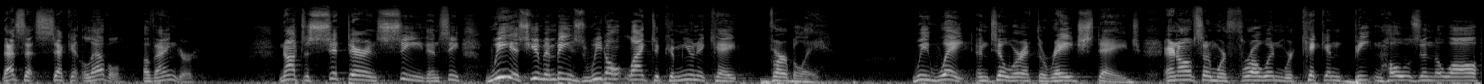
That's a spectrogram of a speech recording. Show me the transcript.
That's that second level of anger. Not to sit there and seethe and see. We as human beings, we don't like to communicate verbally we wait until we're at the rage stage. And all of a sudden we're throwing, we're kicking, beating holes in the wall,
